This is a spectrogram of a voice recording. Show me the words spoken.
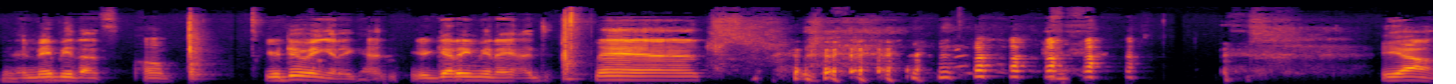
mm-hmm. and maybe that's oh, you're doing it again. You're getting me to man. yeah,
